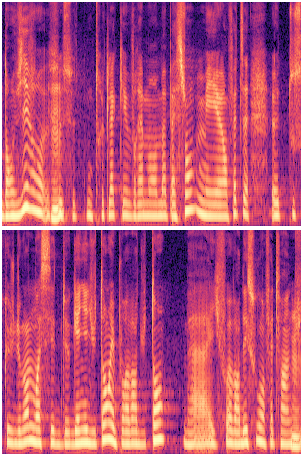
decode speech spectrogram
d'en vivre, ce, mmh. truc-là qui est vraiment ma passion. Mais euh, en fait, euh, tout ce que je demande, moi, c'est de gagner du temps. Et pour avoir du temps, bah, il faut avoir des sous en fait. Enfin, mm.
